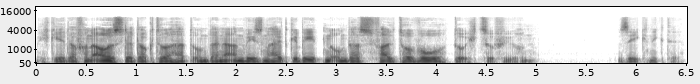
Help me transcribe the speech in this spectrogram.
Ich gehe davon aus, der Doktor hat um deine Anwesenheit gebeten, um das Faltovo durchzuführen. Seg nickte.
